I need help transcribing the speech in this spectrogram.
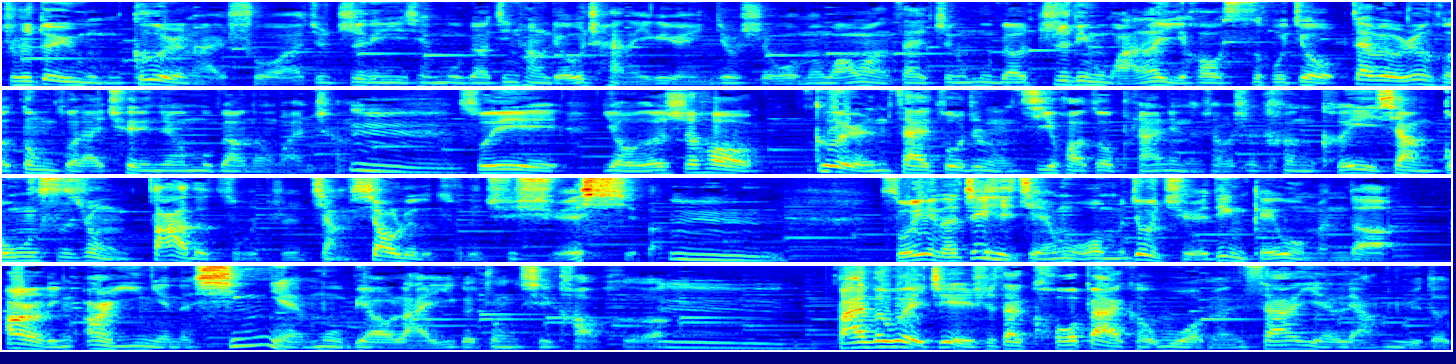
就是对于我们个人来说啊，就制定一些目标经常流产的一个原因，就是我们往往在这个目标制定完了以后，似乎就再没有任何动作来确定这个目标能完成。嗯，所以有的时候，个人在做这种计划、做 planning 的时候，是很可以向公司这种大的组织、讲效率的组织去学习的。嗯，所以呢，这期节目我们就决定给我们的二零二一年的新年目标来一个中期考核。嗯，By the way，这也是在 callback 我们三言两语的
